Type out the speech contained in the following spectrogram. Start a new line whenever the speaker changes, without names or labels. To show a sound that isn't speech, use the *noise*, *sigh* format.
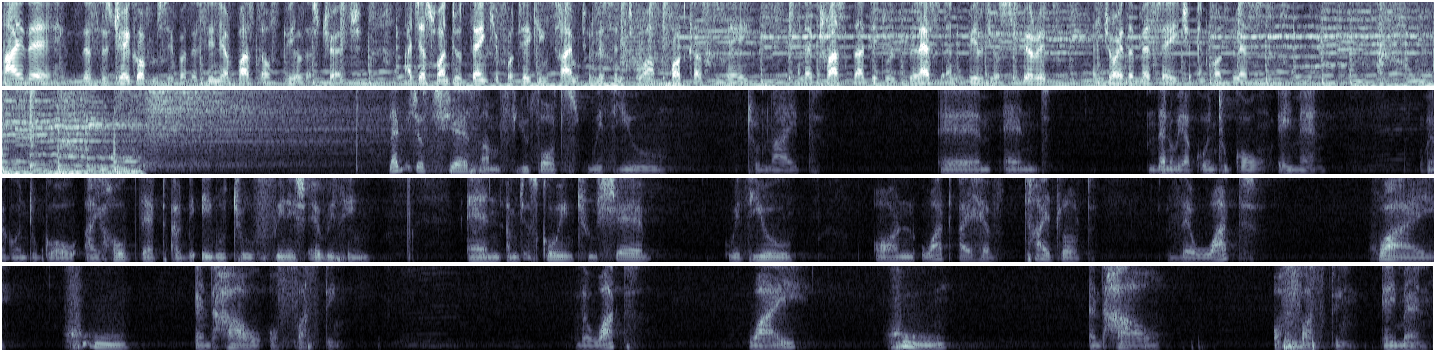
Hi there, this is Jacob Msipa, the senior pastor of Builders Church. I just want to thank you for taking time to listen to our podcast today, and I trust that it will bless and build your spirit. Enjoy the message, and God bless you. Let me just share some few thoughts with you tonight, um, and then we are going to go. Amen we are going to go. I hope that I'll be able to finish everything. And I'm just going to share with you on what I have titled the what, why, who, and how of fasting. The what, why, who, and how of fasting. Amen.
